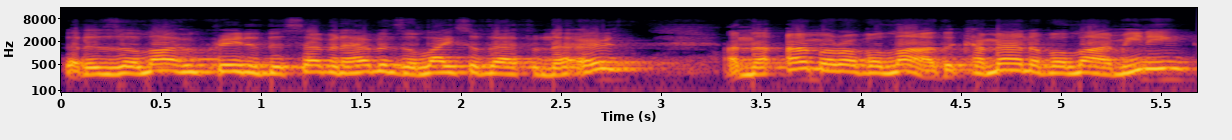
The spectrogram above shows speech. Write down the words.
that it is Allah who created the seven heavens, the likes of that from the earth, and the amr of Allah, the command of Allah, meaning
